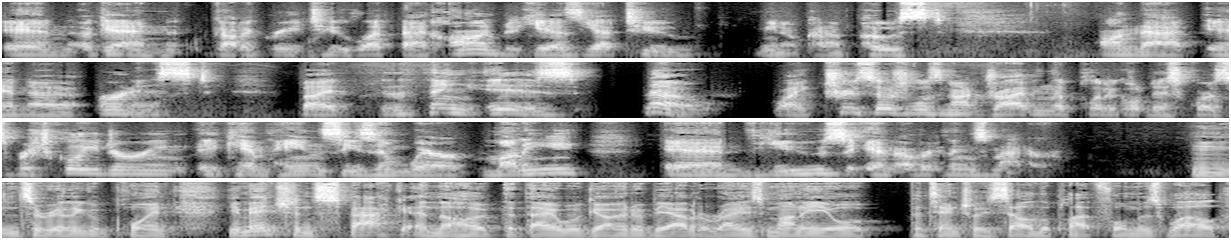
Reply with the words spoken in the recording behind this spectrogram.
and again got agreed to let back on, but he has yet to you know kind of post on that in uh, earnest. But the thing is, no, like Truth Social is not driving the political discourse, particularly during a campaign season where money and views and other things matter. Mm, it's a really good point. You mentioned SPAC and the hope that they were going to be able to raise money or potentially sell the platform as well.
